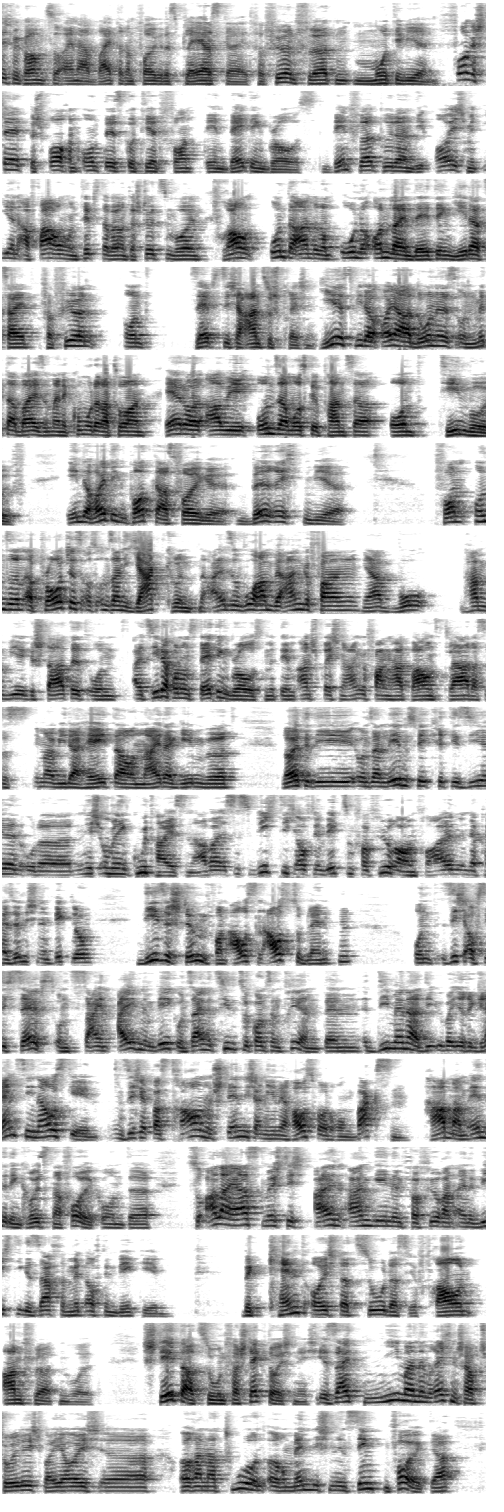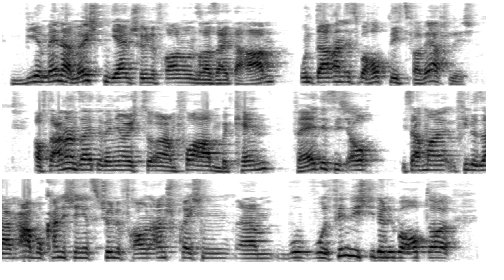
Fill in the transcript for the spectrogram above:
Herzlich willkommen zu einer weiteren Folge des Players Guide. Verführen, flirten, motivieren. Vorgestellt, besprochen und diskutiert von den Dating Bros, den Flirtbrüdern, die euch mit ihren Erfahrungen und Tipps dabei unterstützen wollen, Frauen unter anderem ohne Online-Dating jederzeit verführen und selbstsicher anzusprechen. Hier ist wieder euer Adonis und mit dabei sind meine Co-Moderatoren Errol Abi, unser Muskelpanzer und Teen Wolf. In der heutigen Podcast-Folge berichten wir von unseren Approaches aus unseren Jagdgründen. Also, wo haben wir angefangen? Ja, wo haben wir gestartet? Und als jeder von uns Dating Bros mit dem Ansprechen angefangen hat, war uns klar, dass es immer wieder Hater und Neider geben wird. Leute, die unseren Lebensweg kritisieren oder nicht unbedingt gutheißen. Aber es ist wichtig, auf dem Weg zum Verführer und vor allem in der persönlichen Entwicklung diese Stimmen von außen auszublenden und sich auf sich selbst und seinen eigenen Weg und seine Ziele zu konzentrieren. Denn die Männer, die über ihre Grenzen hinausgehen, sich etwas trauen und ständig an ihren Herausforderungen wachsen, haben am Ende den größten Erfolg. Und äh, zuallererst möchte ich allen angehenden Verführern eine wichtige Sache mit auf den Weg geben. Bekennt euch dazu, dass ihr Frauen anflirten wollt. Steht dazu und versteckt euch nicht. Ihr seid niemandem Rechenschaft schuldig, weil ihr euch äh, eurer Natur und euren männlichen Instinkten folgt. Ja, wir Männer möchten gern schöne Frauen an unserer Seite haben und daran ist überhaupt nichts verwerflich. Auf der anderen Seite, wenn ihr euch zu eurem Vorhaben bekennt, verhält es sich auch, ich sag mal, viele sagen, ah, wo kann ich denn jetzt schöne Frauen ansprechen? Ähm, wo, wo finde ich die denn überhaupt?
